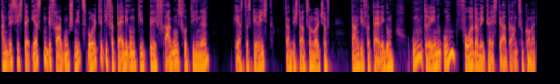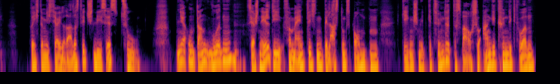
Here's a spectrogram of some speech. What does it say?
Anlässlich der ersten Befragung Schmidts wollte die Verteidigung die Befragungsroutine, erst das Gericht, dann die Staatsanwaltschaft, dann die Verteidigung, umdrehen, um vor der WKStA dranzukommen. Richter Michael Radostic ließ es zu. Ja, und dann wurden sehr schnell die vermeintlichen Belastungsbomben gegen Schmidt gezündet. Das war auch so angekündigt worden.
